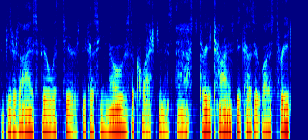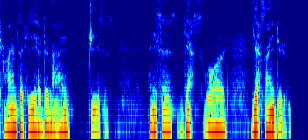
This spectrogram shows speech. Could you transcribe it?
And Peter's eyes fill with tears because he knows the question is asked three times because it was three times that he had denied Jesus. And he says, Yes, Lord, yes, I do.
